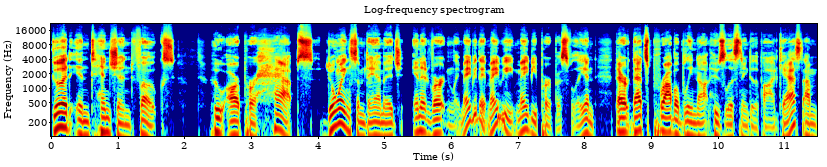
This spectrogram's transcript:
good intentioned folks who are perhaps doing some damage inadvertently. Maybe they maybe maybe purposefully, and that's probably not who's listening to the podcast. I'm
